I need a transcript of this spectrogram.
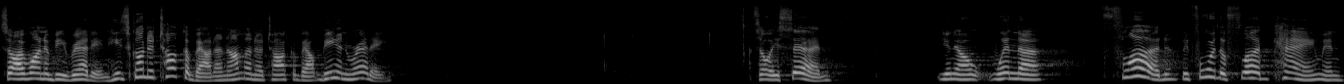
So I want to be ready. And he's going to talk about, and I'm going to talk about being ready. So he said, you know, when the flood, before the flood came and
